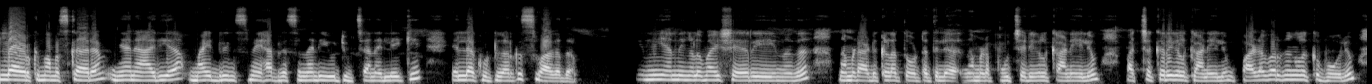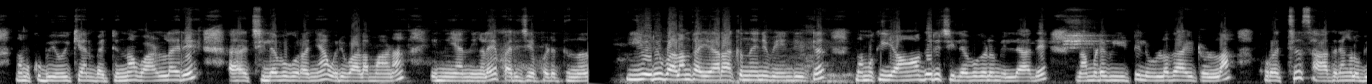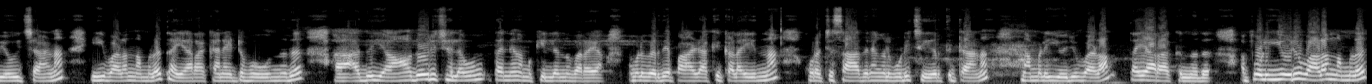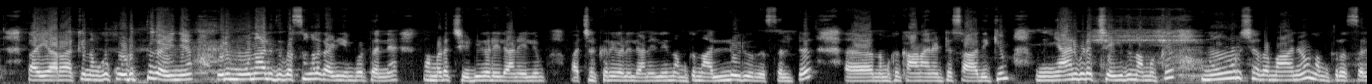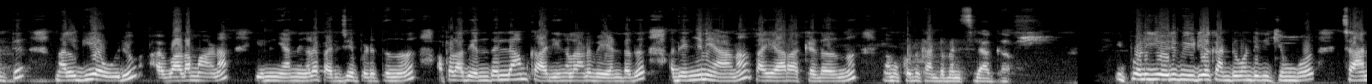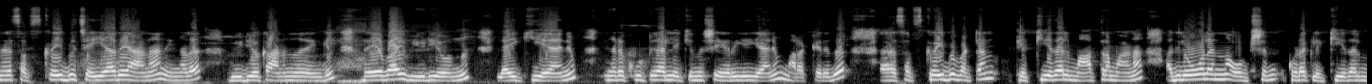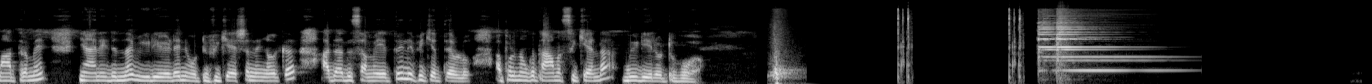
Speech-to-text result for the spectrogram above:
എല്ലാവർക്കും നമസ്കാരം. ഞാൻ Arya my dreams my happiness എന്ന യൂട്യൂബ് ചാനലിലേക്ക് എല്ലാ കൂട്ടുകാർക്കും സ്വാഗതം. ഇന്ന് ഞാൻ നിങ്ങളുമായി ഷെയർ ചെയ്യുന്നത് നമ്മുടെ അടുക്കളത്തോട്ടത്തിൽ നമ്മുടെ പൂച്ചെടികൾക്കാണേലും പച്ചക്കറികൾക്കാണേലും പഴവർഗങ്ങൾക്ക് പോലും നമുക്ക് ഉപയോഗിക്കാൻ പറ്റുന്ന വളരെ ചിലവ് കുറഞ്ഞ ഒരു വളമാണ് ഇന്ന് ഞാൻ നിങ്ങളെ പരിചയപ്പെടുത്തുന്നത്. ഈ ഒരു വളം തയ്യാറാക്കുന്നതിന് വേണ്ടിയിട്ട് നമുക്ക് യാതൊരു ചിലവുകളും ഇല്ലാതെ നമ്മുടെ വീട്ടിലുള്ളതായിട്ടുള്ള കുറച്ച് സാധനങ്ങൾ ഉപയോഗിച്ചാണ് ഈ വളം നമ്മൾ തയ്യാറാക്കാനായിട്ട് പോകുന്നത്. അത് യാതൊരു ചിലവും തന്നെ നമുക്കില്ലെന്ന് പറയാം. നമ്മൾ വെറുതെ പാഴാക്കി കളയുന്ന കുറച്ച് സാധനങ്ങൾ കൂടി ചേർത്തിട്ടാണ് നമ്മൾ ഈ ഒരു വളം തയ്യാറാക്കുന്നത്. അപ്പോൾ ഈ ഒരു വളം നമ്മൾ തയ്യാറാക്കി നമുക്ക് കൊടുത്തു കഴിഞ്ഞ് ഒരു മൂന്നാൽ ദിവസങ്ങൾ കഴിയുമ്പോൾ തന്നെ നമ്മുടെ ചെടികളിലാണെങ്കിലും പച്ചക്കറികളിലാണെങ്കിലും നമുക്ക് നല്ലൊരു റിസൾട്ട് നമുക്ക് കാണാനായിട്ട് സാധിക്കും. ഞാനിവിടെ ചെയ്ത് നമുക്ക് നൂറ് ശതമാനവും നമുക്ക് റിസൾട്ട് നൽകിയ ഒരു വളമാണ് ഇന്ന് ഞാൻ നിങ്ങളെ പരിചയപ്പെടുത്തുന്നത്. അപ്പോൾ അത് എന്തെല്ലാം കാര്യങ്ങളാണ് വേണ്ടത് അതെങ്ങനെയാണ് തയ്യാറാക്കേണ്ടതെന്ന് നമുക്കൊന്ന് കണ്ട് മനസ്സിലാക്കാം. ഇപ്പോൾ ഈ ഒരു വീഡിയോ കണ്ടുകൊണ്ടിരിക്കുമ്പോൾ ചാനൽ സബ്സ്ക്രൈബ് ചെയ്യാതെയാണ് നിങ്ങൾ വീഡിയോ കാണുന്നതെങ്കിൽ ദയവായി വീഡിയോ ഒന്ന് ലൈക്ക് ചെയ്യാനും നിങ്ങളുടെ കൂട്ടുകാരിലേക്ക് ഒന്ന് ഷെയർ ചെയ്യാനും മറക്കരുത്. സബ്സ്ക്രൈബ് ബട്ടൺ ക്ലിക്ക് ചെയ്താൽ മാത്രമാണ് അതിലോൾ എന്ന ഓപ്ഷൻ കൂടെ ക്ലിക്ക് ചെയ്താൽ മാത്രമേ ഞാനിടുന്ന വീഡിയോയുടെ നോട്ടിഫിക്കേഷൻ നിങ്ങൾക്ക് അതത് സമയത്ത് ലഭിക്കത്തുള്ളൂ. അപ്പോൾ നമുക്ക് താമസിക്കേണ്ട വീഡിയോയിലോട്ട് പോകാം.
